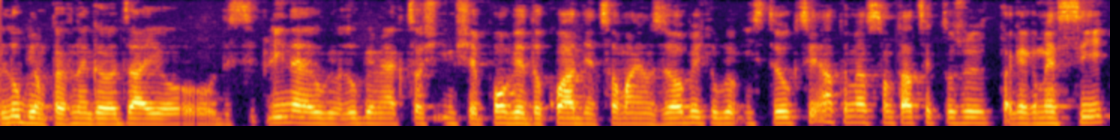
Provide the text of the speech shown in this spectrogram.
lubią pewnego rodzaju dyscyplinę, lubią, lubią jak coś im się powie dokładnie, co mają zrobić, lubią instrukcje, natomiast są tacy, którzy, tak jak Messi,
